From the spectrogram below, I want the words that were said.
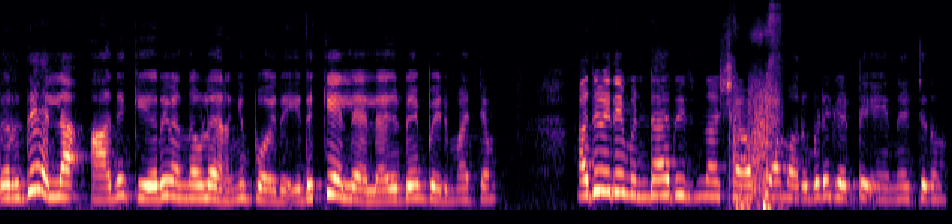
വെറുതെ അല്ല ആദ്യം കയറി വന്നവൾ ഇറങ്ങിപ്പോയത്. ഇതൊക്കെയല്ലേ എല്ലാവരുടെയും പെരുമാറ്റം? അതുവരെ മിണ്ടാതിരുന്ന ഷാഫിയ മറുപടി കേട്ട് എഴുന്നേറ്റതും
